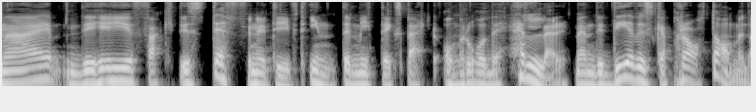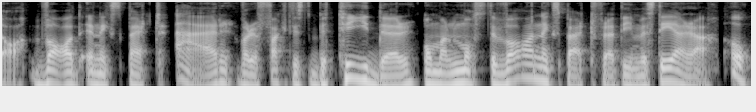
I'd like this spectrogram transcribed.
Nej, det är ju faktiskt definitivt inte mitt expertområde heller. Men det är det vi ska prata om idag. Vad en expert är, vad det faktiskt betyder, om man måste vara en expert för att investera och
